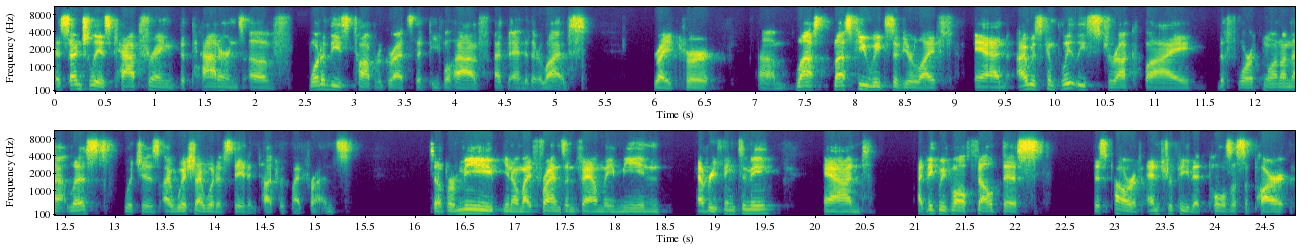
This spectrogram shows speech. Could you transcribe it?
essentially is capturing the patterns of what are these top regrets that people have at the end of their lives, right? For um, last last few weeks of your life. And I was completely struck by the fourth one on that list, which is I wish I would have stayed in touch with my friends. So for me, you know, my friends and family mean everything to me. And I think we've all felt this, this power of entropy that pulls us apart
